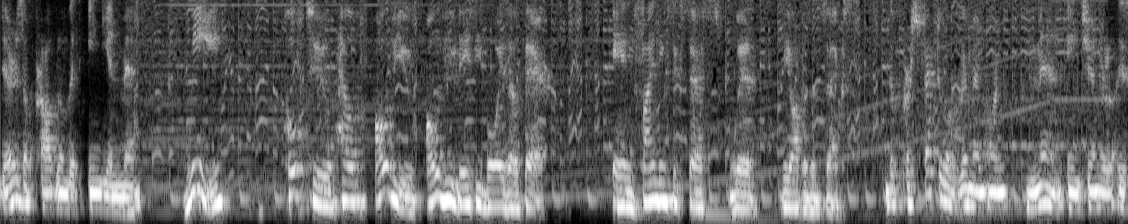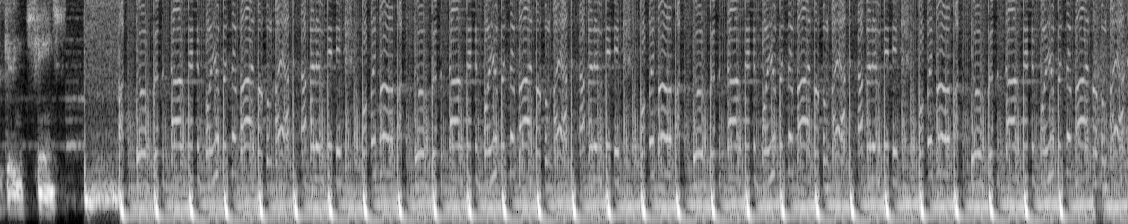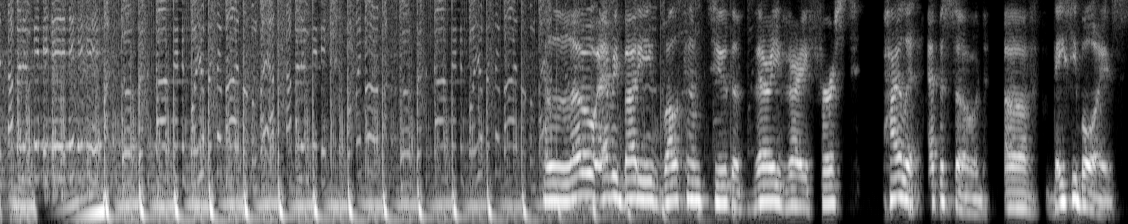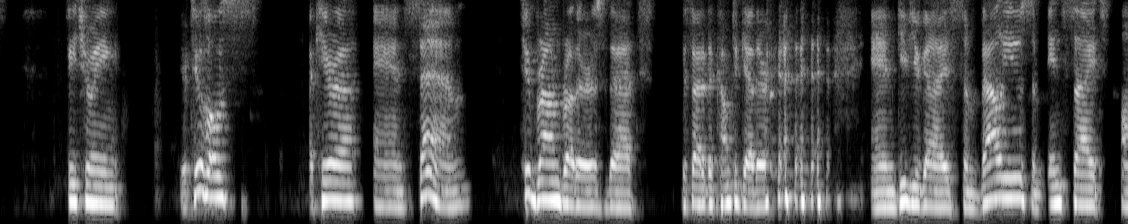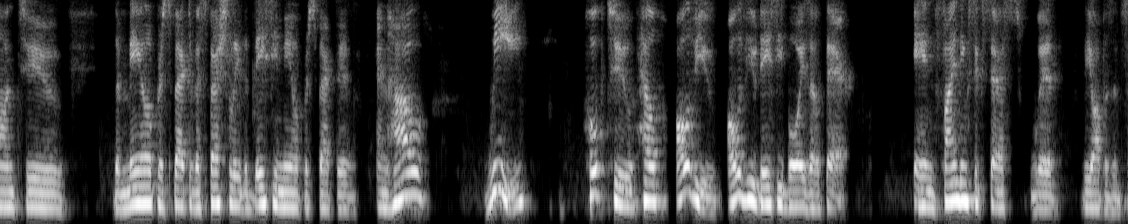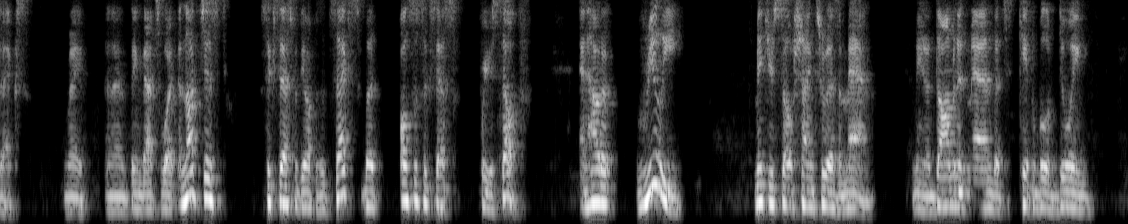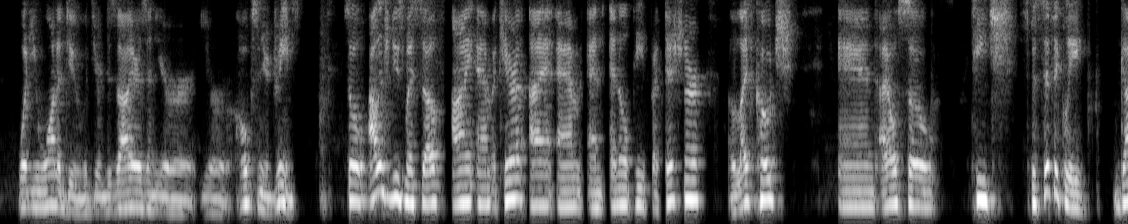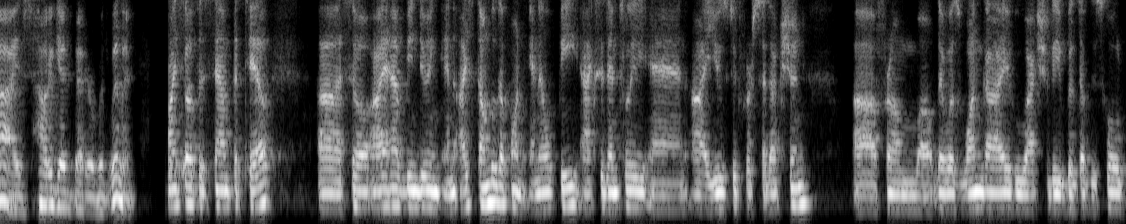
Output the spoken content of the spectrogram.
there is a problem with Indian men. We hope to help all of you, all of you Desi boys out there, in finding success with the opposite sex. The perspective of women on men in general is getting changed. Everybody. Welcome to the very, very first pilot episode of Desi Boys, featuring your two hosts, Akira and Sam, two brown brothers that decided to come together and give you guys some value, some insight onto the male perspective, especially the Desi male perspective, and how we hope to help all of you, all of you Desi boys out there, in finding success with the opposite sex, right? And I think that's what, and not just success with the opposite sex, but also success for yourself and how to really make yourself shine through as a man. I mean, a dominant man that's capable of doing what you want to do with your desires and your your hopes and your dreams. So I'll introduce myself. I am Akira. I am an NLP practitioner, a life coach, and I also teach specifically guys how to get better with women. Myself is Sam Patel. Uh, so I have been doing, and I stumbled upon NLP accidentally, and I used it for seduction. Uh, from uh, there was one guy who actually built up this whole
